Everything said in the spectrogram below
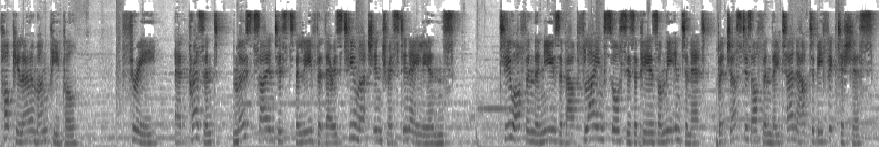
popular among people. 3. At present, most scientists believe that there is too much interest in aliens. Too often the news about flying saucers appears on the internet, but just as often they turn out to be fictitious.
